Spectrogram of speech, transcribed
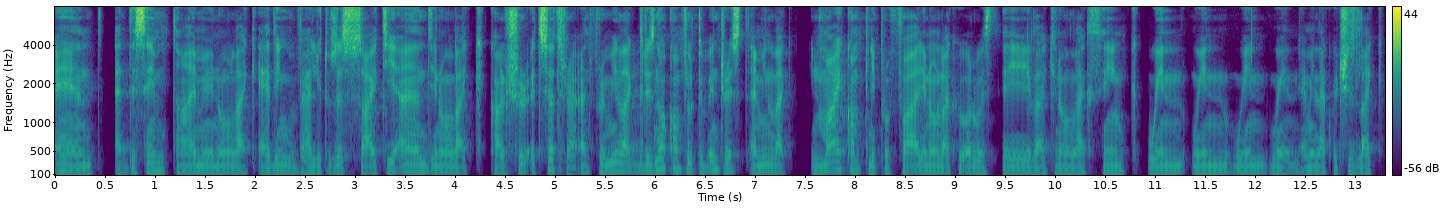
and at the same time you know like adding value to the society and you know like culture etc and for me like there is no conflict of interest. I mean like in my company profile you know like we always say like you know like think win win win win. I mean like which is like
